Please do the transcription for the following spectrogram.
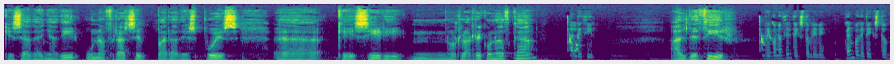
que se ha de añadir una frase para después eh, que Siri nos la reconozca. Al decir. Al decir, Reconocer texto breve. Campo de texto.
